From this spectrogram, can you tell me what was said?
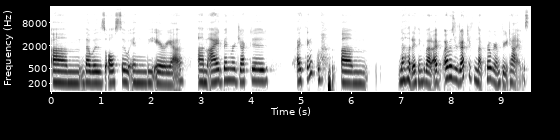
um, that was also in the area. Um, I had been rejected, I think, um, now that I think about it, I, I was rejected from that program three times.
